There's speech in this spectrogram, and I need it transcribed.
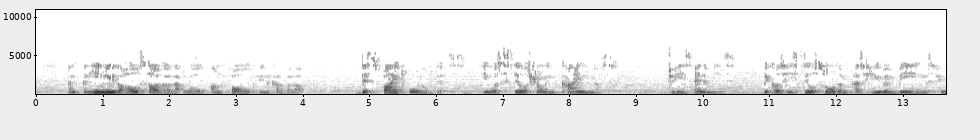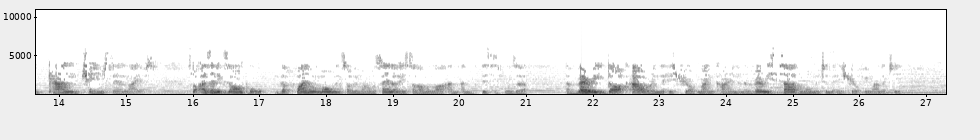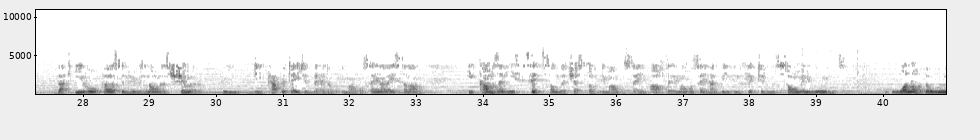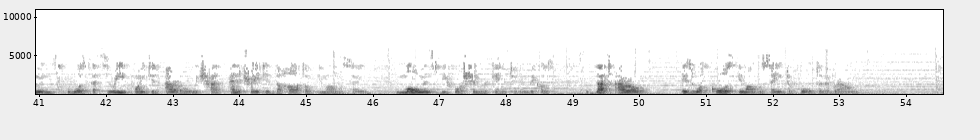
And, and he knew the whole saga that will unfold in Karbala. Despite all of this, he was still showing kindness to his enemies because he still saw them as human beings who can change their lives. So, as an example, the final moments of Imam Hussein salamullah, and, and this was a, a very dark hour in the history of mankind and a very sad moment in the history of humanity. That evil person who is known as Shimr, who decapitated the head of Imam Hussein salam, he comes and he sits on the chest of Imam Hussein after Imam Hussein had been inflicted with so many wounds. One of the wounds was a three pointed arrow which had penetrated the heart of Imam Hussein moments before Shimr came to him because that arrow is what caused Imam Hussein to fall to the ground.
